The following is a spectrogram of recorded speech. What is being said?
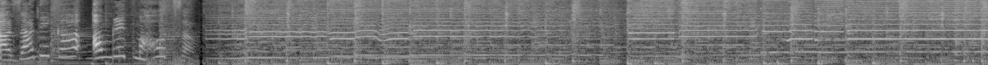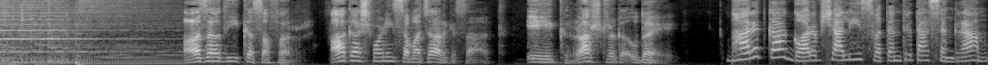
आज़ादी का अमृत महोत्सव। आज़ादी का सफ़र आकाशवाणी समाचार के साथ एक राष्ट्र का उदय। भारत का गौरवशाली स्वतंत्रता संग्राम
